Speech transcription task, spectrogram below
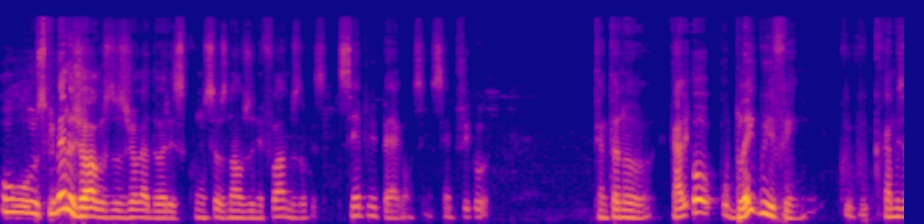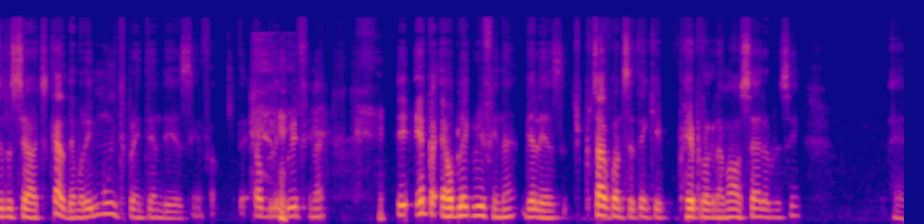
Os primeiros jogos dos jogadores com seus novos uniformes, Lucas, sempre me pegam, assim, sempre fico tentando. Oh, o Blake Griffin, com a camisa do Celtics. Cara, demorei muito para entender, assim. É o Blake Griffin, né? Epa, é o Blake Griffin, né? Beleza. Tipo, sabe quando você tem que reprogramar o cérebro, assim? É,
